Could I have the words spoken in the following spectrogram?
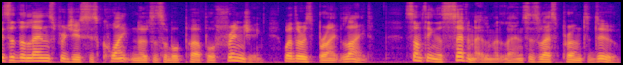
is that the lens produces quite noticeable purple fringing where there is bright light, something the 7 element lens is less prone to do.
